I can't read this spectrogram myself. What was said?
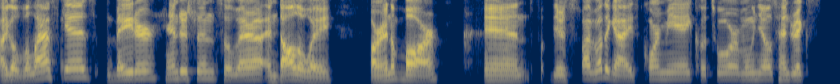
I go velasquez bader henderson silveira and Dollaway are in a bar and there's five other guys cormier couture munoz hendricks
